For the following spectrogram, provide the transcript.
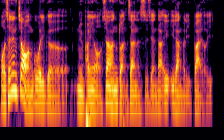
我曾经交往过一个女朋友，虽然很短暂的时间，大概一一两个礼拜而已。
